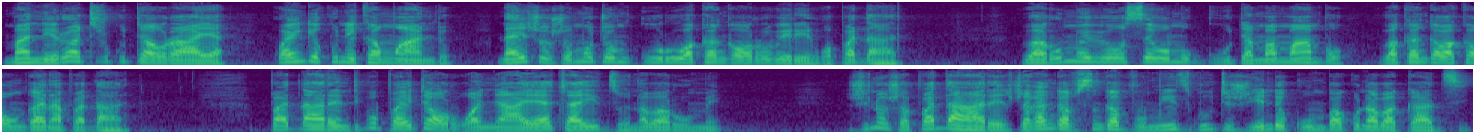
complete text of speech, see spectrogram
manheru atiri kutaura aya kwainge kune kamwando naizvozvo moto mukuru wakanga warovererwa padare varume vose vomuguta mamambo vakanga vakaungana padare. Padare ndipo paitaurwa nyaya chaidzo navarume. Zvino zvapadare zvakanga zvisingabvumidzwi kuti zviende kumba kuna vakadzi.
